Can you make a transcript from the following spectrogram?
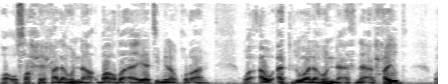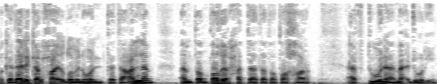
وأصحح لهن بعض آيات من القرآن أو أتلو لهن أثناء الحيض؟ وكذلك الحائض منهن تتعلم أم تنتظر حتى تتطهر. أفتونا مأجورين.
